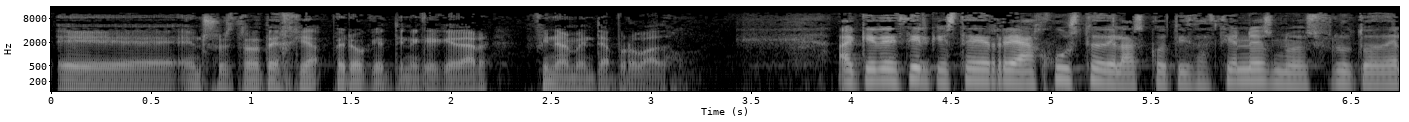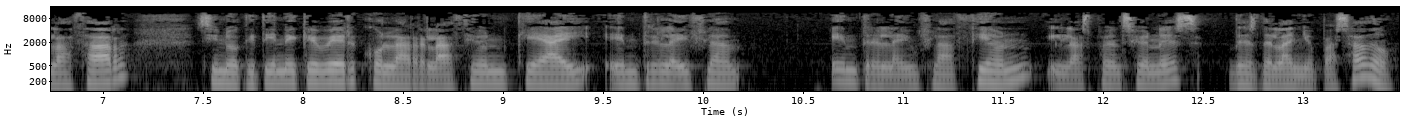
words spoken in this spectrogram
eh, en su estrategia, pero que tiene que quedar finalmente aprobado. Hay que decir que este reajuste de las cotizaciones no es fruto del azar, sino que tiene que ver con la relación que hay entre la, entre la inflación y las pensiones desde el año pasado.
